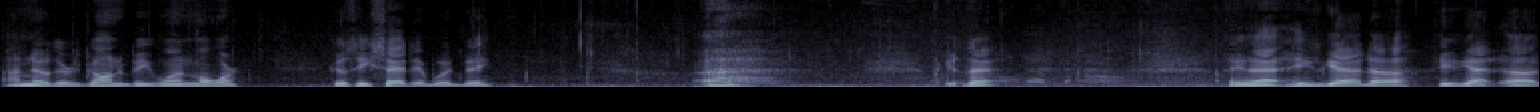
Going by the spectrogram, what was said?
I know there's going to be one more because he said it would be. Uh, look at that. See that? He's got uh, he's got uh,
